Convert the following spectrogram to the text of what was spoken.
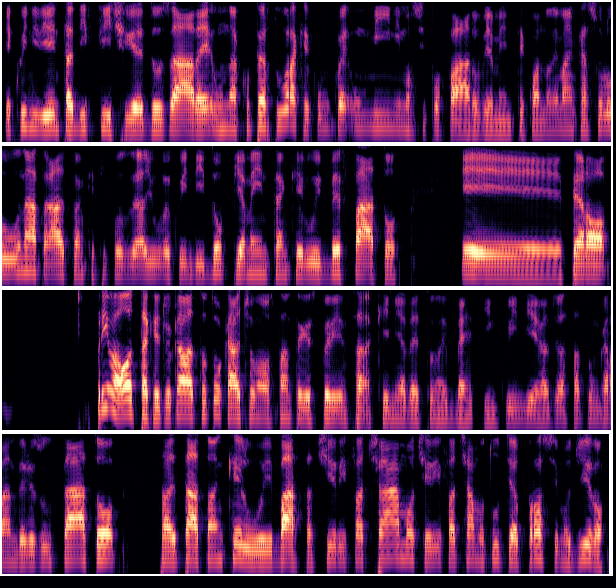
E quindi diventa difficile dosare una copertura che comunque un minimo si può fare ovviamente quando ne manca solo una, tra l'altro anche tifoso della Juve, quindi doppiamente anche lui beffato, e però prima volta che giocava a Totocalcio nonostante l'esperienza che mi ha detto nel betting, quindi era già stato un grande risultato, saltato anche lui, basta, ci rifacciamo, ci rifacciamo tutti al prossimo giro.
